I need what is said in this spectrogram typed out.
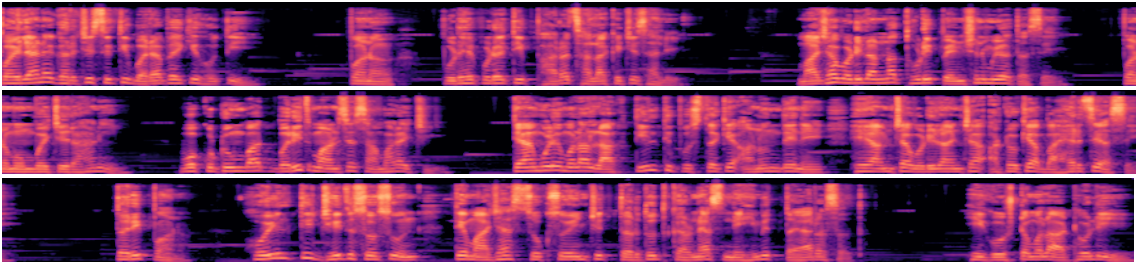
पहिल्याने घरची स्थिती बऱ्यापैकी होती पण पुढे पुढे ती फारच हलाखीची झाली. माझ्या वडिलांना थोडी पेन्शन मिळत असे पण मुंबईची राहणी व कुटुंबात बरीच माणसे सांभाळायची त्यामुळे मला लागतील ती पुस्तके आणून देणे हे आमच्या वडिलांच्या आटोक्या बाहेरचे असे. तरी पण होईल ती झीज सोसून ते माझ्या सुखसोयींची तरतूद करण्यास नेहमी तयार असत. ही गोष्ट मला आठवली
